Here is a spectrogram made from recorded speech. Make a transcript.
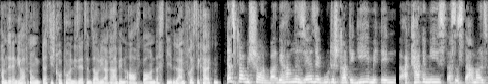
Haben Sie denn die Hoffnung, dass die Strukturen, die Sie jetzt in Saudi-Arabien aufbauen, dass die langfristig halten? Das glaube ich schon, weil wir haben eine sehr, sehr gute Strategie mit den Academies, dass es damals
